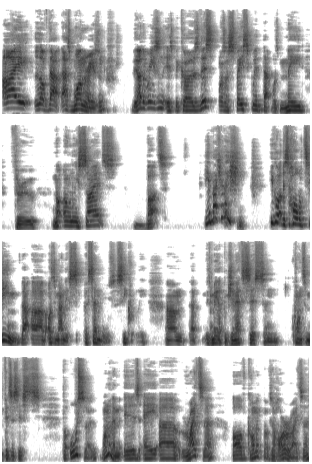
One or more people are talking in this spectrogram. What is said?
I love that. That's one reason. The other reason is because this was a space squid that was made through not only science but the imagination. You've got this whole team that uh, Ozymandias assembles secretly um, that is made up of geneticists and quantum physicists, but also one of them is a uh, writer of comic books, a horror writer,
